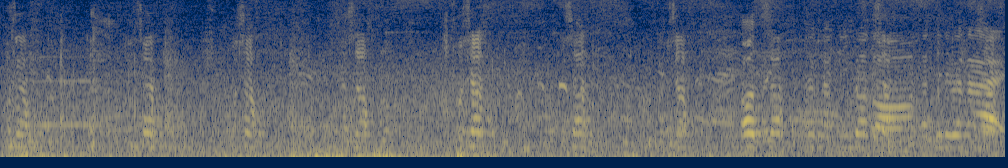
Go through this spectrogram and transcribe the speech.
おしゃおしゃおしゃおしゃトス写真どうぞ写真てください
